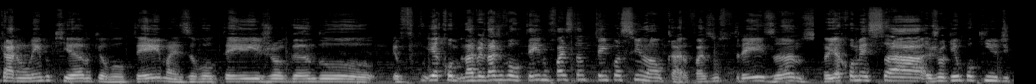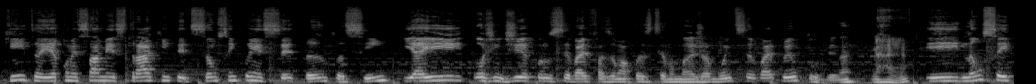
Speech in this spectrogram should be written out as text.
Cara, não lembro que ano que eu voltei, mas eu voltei jogando. Eu ia, na verdade, eu voltei não faz tanto tempo assim, não, cara. Faz uns três anos. Eu ia começar. Eu joguei um pouquinho de quinta, ia começar a mestrar a quinta edição sem conhecer tanto assim. E aí, hoje em dia, quando você vai fazer uma coisa que você não manja muito, você vai pro YouTube, né? Uhum. E não sei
